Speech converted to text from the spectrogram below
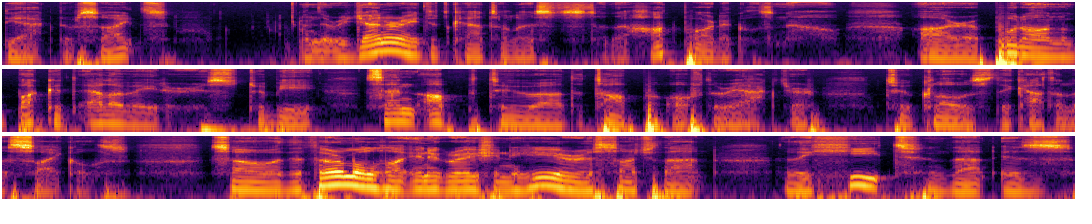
the active sites. And the regenerated catalysts, the hot particles now, are put on bucket elevators to be sent up to uh, the top of the reactor to close the catalyst cycles. So the thermal integration here is such that the heat that is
